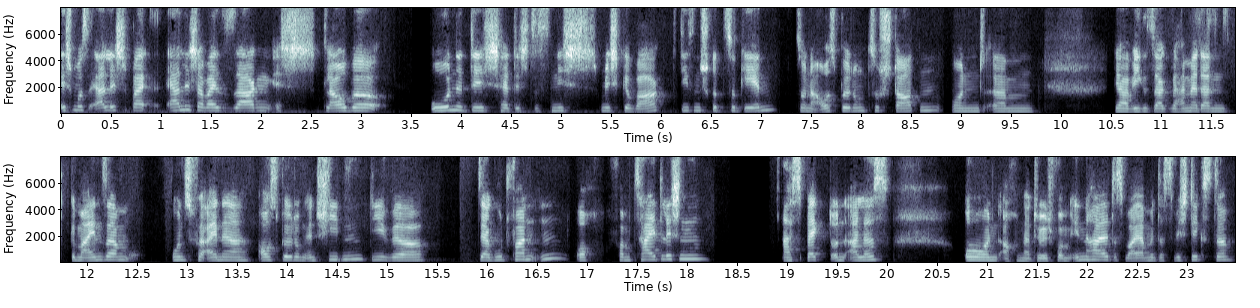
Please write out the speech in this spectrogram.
ich muss ehrlich, ehrlicherweise sagen, ich glaube, ohne dich hätte ich das nicht mich gewagt, diesen Schritt zu gehen, so eine Ausbildung zu starten. Und ähm, ja, wie gesagt, wir haben ja dann gemeinsam uns für eine Ausbildung entschieden, die wir sehr gut fanden, auch vom zeitlichen Aspekt und alles. Und auch natürlich vom Inhalt, das war ja mit das Wichtigste.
